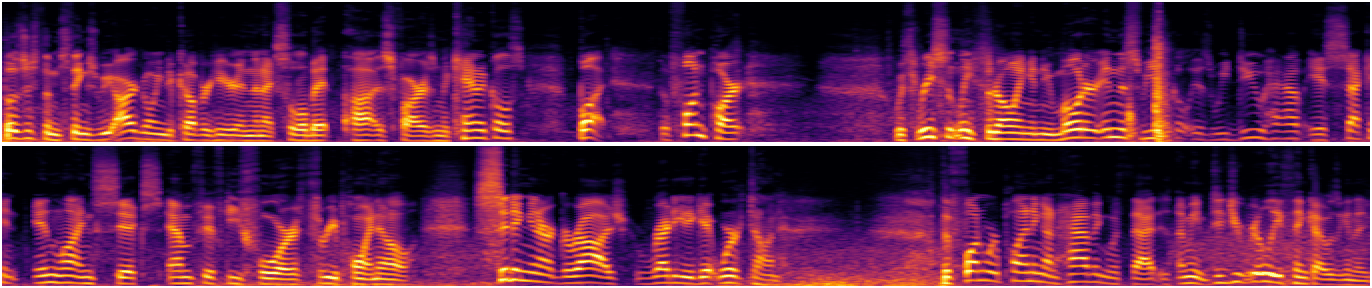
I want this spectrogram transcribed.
Those are some things we are going to cover here in the next little bit uh, as far as mechanicals, but the fun part with recently throwing a new motor in this vehicle is we do have a second inline six M54 3.0 sitting in our garage ready to get worked on. The fun we're planning on having with that is, I mean, did you really think I was gonna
